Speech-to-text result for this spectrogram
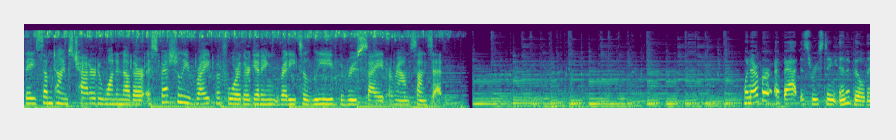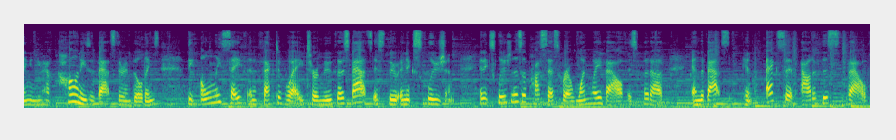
they sometimes chatter to one another, especially right before they're getting ready to leave the roost site around sunset. Whenever a bat is roosting in a building and you have colonies of bats that are in buildings, the only safe and effective way to remove those bats is through an exclusion. An exclusion is a process where a one-way valve is put up and the bats can exit out of this valve,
